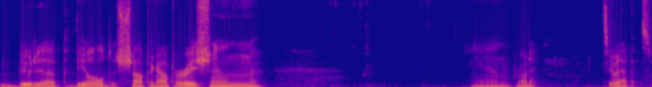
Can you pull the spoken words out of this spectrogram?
boot up the old shopping operation and run it. See what happens.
